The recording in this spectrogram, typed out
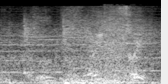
おい来い。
